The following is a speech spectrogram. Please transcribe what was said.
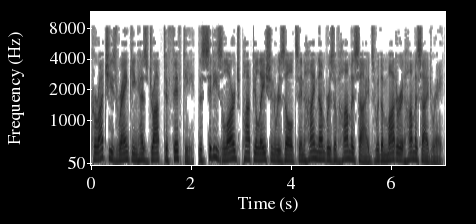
Karachi's ranking has dropped to 50. The city's large population results in high numbers of homicides with a moderate homicide rate.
